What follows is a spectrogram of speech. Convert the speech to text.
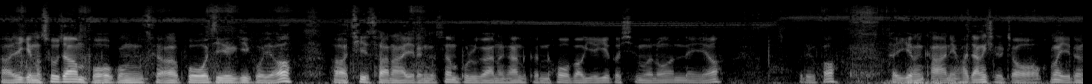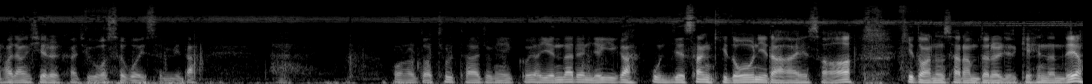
아, 여기는 수자원 보호공사 보호지역이고요. 어, 치사나 이런 것은 불가능한 그런 호박 여기도 심어 놓았네요. 그리고 여기는 간이 화장실 조그만 이런 화장실을 가지고 쓰고 있습니다. 오늘도 출타 중에 있고요. 옛날엔 여기가 운제산 기도원이라 해서 기도하는 사람들을 이렇게 했는데요.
